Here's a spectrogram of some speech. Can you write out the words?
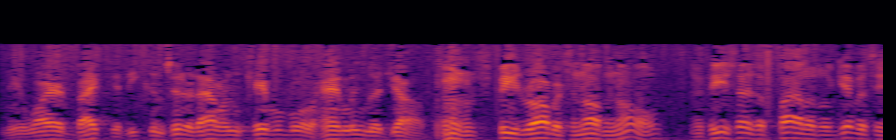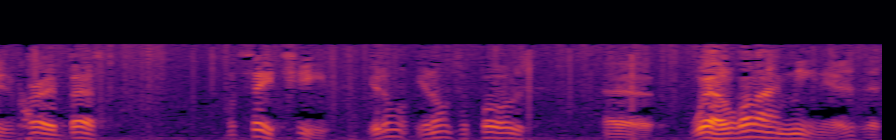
And he wired back that he considered Allen capable of handling the job. Speed Robertson ought to know. If he says a pilot will give us his very best. Well, say, Chief, you don't you don't suppose uh, well, what I mean is that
